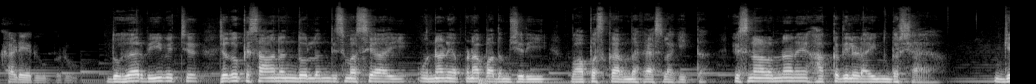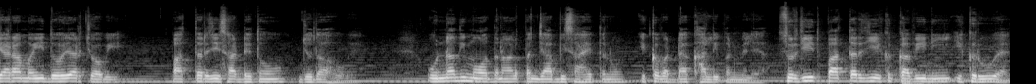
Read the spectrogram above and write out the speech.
ਖੜੇ ਰੂਬਰੂ। 2020 ਵਿੱਚ ਜਦੋਂ ਕਿਸਾਨ ਅੰਦੋਲਨ ਦੀ ਸਮੱਸਿਆ ਆਈ, ਉਹਨਾਂ ਨੇ ਆਪਣਾ ਪਦਮ ਸ਼੍ਰੀ ਵਾਪਸ ਕਰਨ ਦਾ ਫੈਸਲਾ ਕੀਤਾ। ਇਸ ਨਾਲ ਉਹਨਾਂ ਨੇ ਹੱਕ ਦੀ ਲੜਾਈ ਨੂੰ ਦਰਸਾਇਆ। 11 ਮਈ 2024 ਪਾਤਰ ਜੀ ਸਾਡੇ ਤੋਂ ਜੁਦਾ ਹੋ ਗਏ। ਉਹਨਾਂ ਦੀ ਮੌਤ ਨਾਲ ਪੰਜਾਬੀ ਸਾਹਿਤ ਨੂੰ ਇੱਕ ਵੱਡਾ ਖਾਲੀਪਨ ਮਿਲਿਆ। ਸੁਰਜੀਤ ਪਾਤਰ ਜੀ ਇੱਕ ਕਵੀ ਨਹੀਂ, ਇੱਕ ਰੂਹ ਹੈ।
